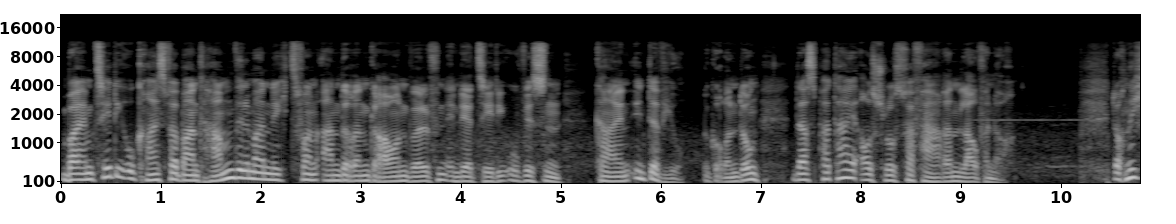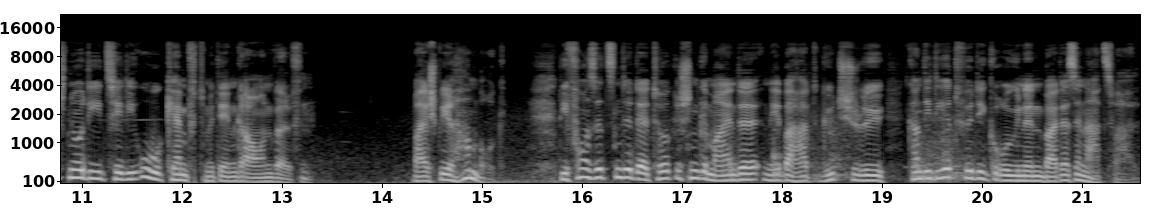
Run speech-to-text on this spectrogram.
Beim CDU-Kreisverband Hamm will man nichts von anderen grauen Wölfen in der CDU wissen. Kein Interview. Begründung, das Parteiausschlussverfahren laufe noch. Doch nicht nur die CDU kämpft mit den grauen Wölfen. Beispiel Hamburg. Die Vorsitzende der türkischen Gemeinde Nebahat Gütschlü kandidiert für die Grünen bei der Senatswahl.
